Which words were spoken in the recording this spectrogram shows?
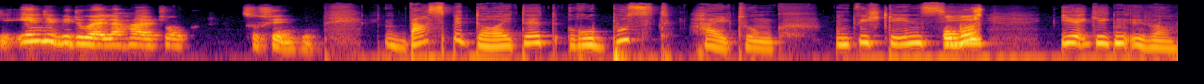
die individuelle Haltung zu finden. Was bedeutet Robusthaltung und wie stehen Sie Robust? ihr gegenüber?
